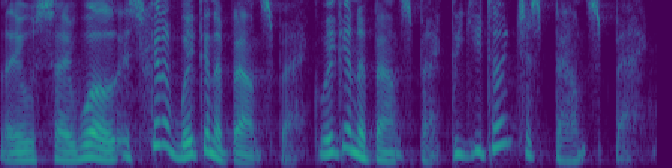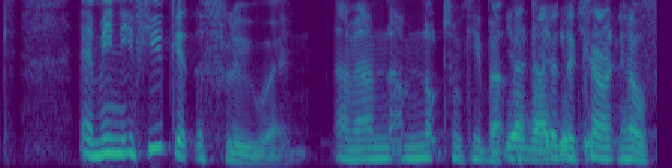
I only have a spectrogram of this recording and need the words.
they all say, well, it's gonna, we're going to bounce back. We're going to bounce back. But you don't just bounce back. I mean, if you get the flu, Wayne, I mean, I'm, I'm not talking about yeah, the, no, the current health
